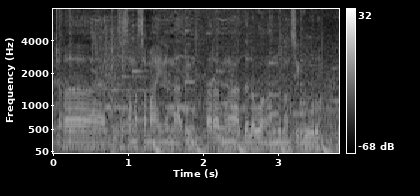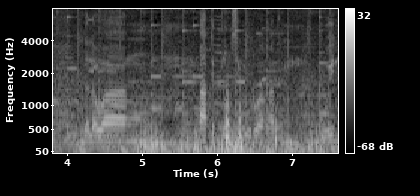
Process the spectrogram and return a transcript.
tsaka pagsasama-samahin na natin para mga dalawang ano lang siguro. Dalawang bucket lang siguro ang ating buuin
